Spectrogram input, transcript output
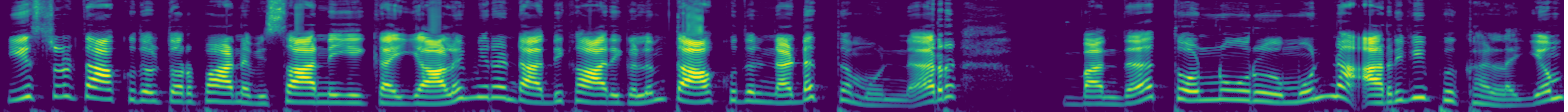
ஈஸ்டர் தாக்குதல் தொடர்பான விசாரணையை கையாளும் இரண்டு அதிகாரிகளும் தாக்குதல் நடத்த முன்னர் வந்த தொன்னூறு முன் அறிவிப்புகளையும்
